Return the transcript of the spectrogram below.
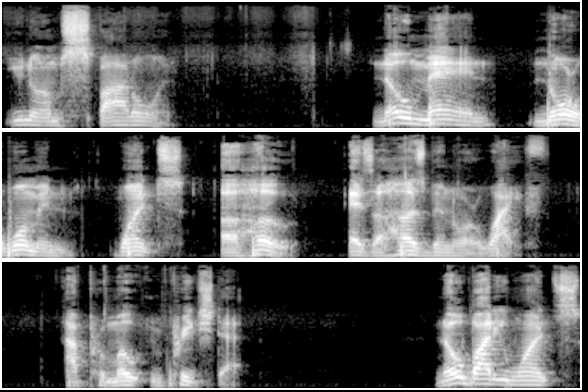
you know I'm spot on. No man nor woman wants a hoe as a husband or a wife. I promote and preach that. Nobody wants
